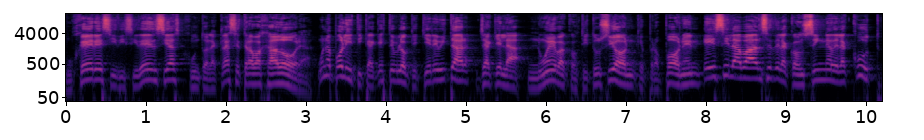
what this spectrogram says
mujeres y disidencias junto a la clase trabajadora. Una política que este bloque quiere evitar, ya que la nueva constitución que proponen es el avance de la consigna de la CUT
